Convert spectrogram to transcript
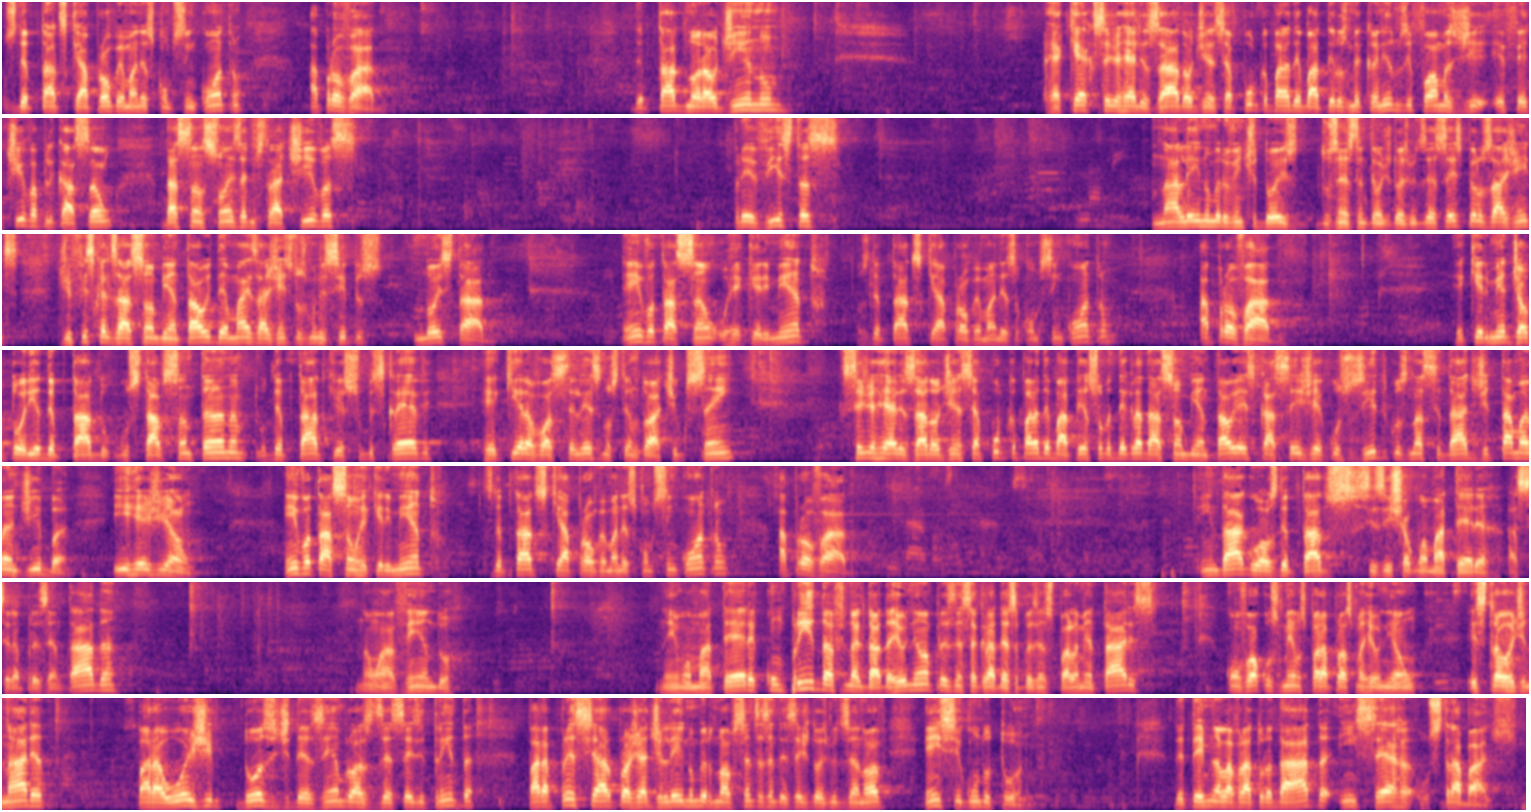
Os deputados que aprovam permaneçam como se encontram. Aprovado. Deputado Noraldino requer que seja realizada audiência pública para debater os mecanismos e formas de efetiva aplicação das sanções administrativas previstas na Lei número 22, 231 de 2016, pelos agentes de fiscalização ambiental e demais agentes dos municípios no Estado. Em votação, o requerimento. Os deputados que aprovam permaneçam como se encontram. Aprovado. Requerimento de autoria do deputado Gustavo Santana. O deputado que subscreve requer a Vossa Excelência, nos termos do artigo 100, que seja realizada audiência pública para debater sobre a degradação ambiental e a escassez de recursos hídricos na cidade de Tamarandiba e região. Em votação, requerimento. Os deputados que aprovam permaneçam como se encontram. Aprovado. Indago aos deputados se existe alguma matéria a ser apresentada. Não havendo nenhuma matéria, cumprida a finalidade da reunião, a presidência agradece a presença dos parlamentares, convoca os membros para a próxima reunião extraordinária para hoje, 12 de dezembro, às 16h30, para apreciar o projeto de lei número 966 de 2019 em segundo turno. Determina a lavratura da ata e encerra os trabalhos.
